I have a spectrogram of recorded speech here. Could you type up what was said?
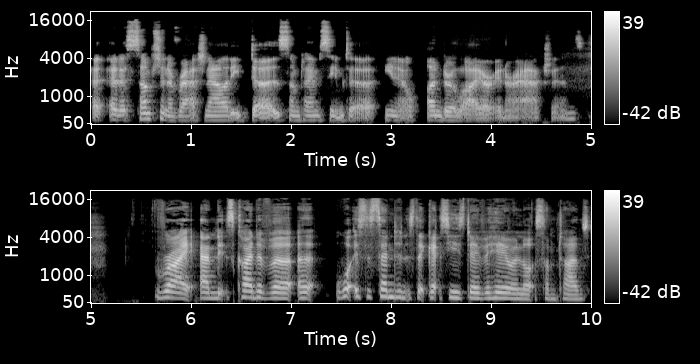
an assumption of rationality does sometimes seem to you know underlie our interactions. Right and it's kind of a, a, what is the sentence that gets used over here a lot sometimes?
